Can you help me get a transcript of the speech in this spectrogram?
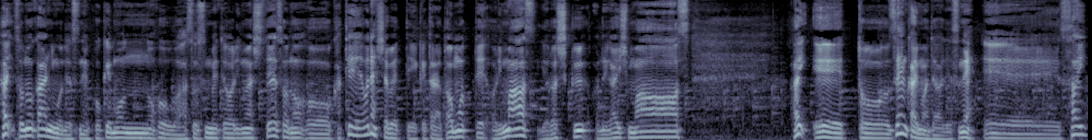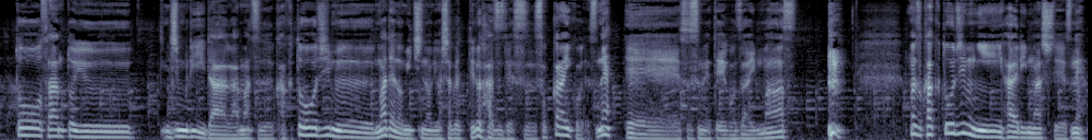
はい、その間にもですね、ポケモンの方は進めておりまして、その過程をね、喋っていけたらと思っております。よろしくお願いします。はい、えー、っと、前回まではですね、えー、斉藤さんというジムリーダーがまず格闘ジムまでの道のりを喋ってるはずです。そこから以降ですね、えー、進めてございます。まず格闘ジムに入りましてですね、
